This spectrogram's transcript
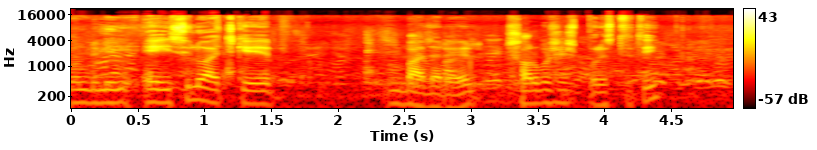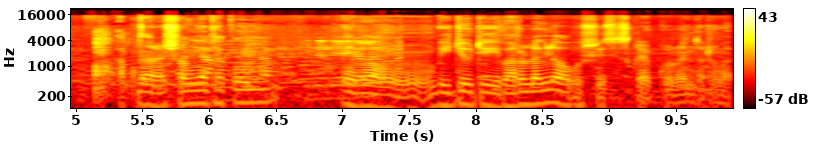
মন্ডলী এই ছিল আজকের বাজারের সর্বশেষ পরিস্থিতি। আপনারা সঙ্গে থাকুন এবং ভিডিওটি ভালো লাগলে অবশ্যই সাবস্ক্রাইব করবেন। ধন্যবাদ।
